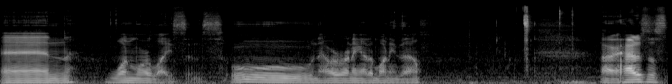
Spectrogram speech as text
And one more license. Ooh, now we're running out of money though. Alright, how does this...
